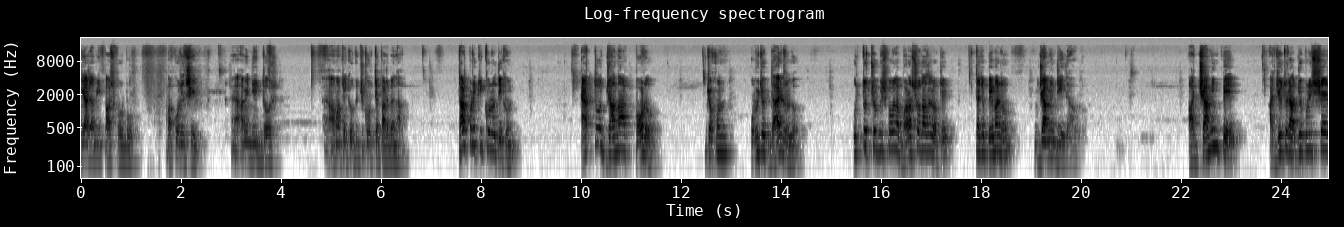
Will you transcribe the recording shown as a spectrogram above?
ইয়ার আমি পাস করব বা করেছি। হ্যাঁ, আমি নির্দোষ। আমাকে কেউ কিছু করতে পারবে না। তারপরে কি করল দেখুন এত জানার পরও যখন অভিযোগ দায়ের হলো উত্তর চব্বিশ পরগনা বারাসত আদালতে তাকে বেমানু জামিন দিয়ে দেওয়া হলো। আর জামিন পেয়ে আর যেহেতু রাজ্য পুলিশের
